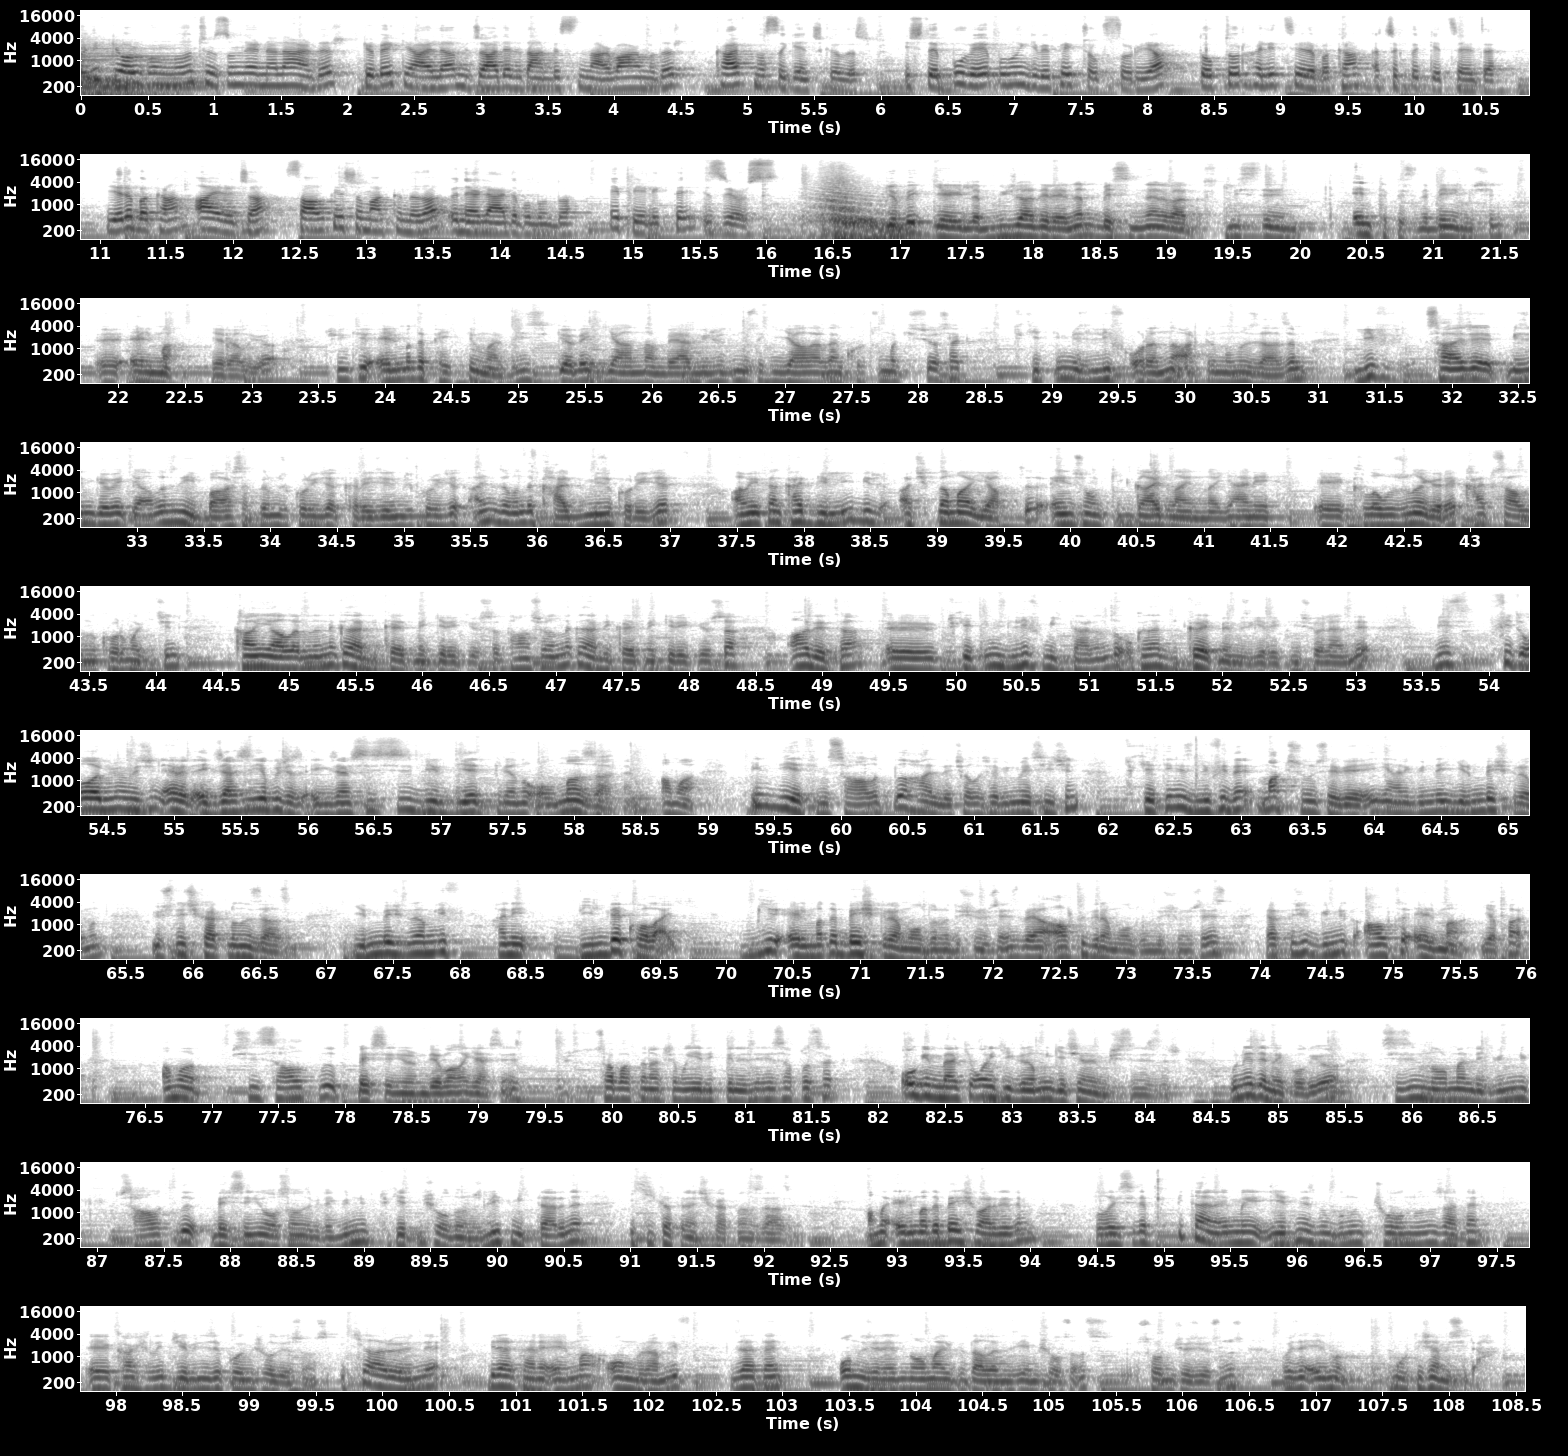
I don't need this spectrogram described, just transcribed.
Kronik yorgunluğun çözümleri nelerdir? Göbek yağıyla mücadele eden besinler var mıdır? Kalp nasıl genç kalır? İşte bu ve bunun gibi pek çok soruya Doktor Halit Yerebakan açıklık getirdi. Yerebakan ayrıca sağlıklı yaşam hakkında da önerilerde bulundu. Hep birlikte izliyoruz. Göbek yağıyla mücadele eden besinler vardır. Listenin en tepesinde benim için e, elma yer alıyor. Çünkü elmada pektin var. Biz göbek yağından veya vücudumuzdaki yağlardan kurtulmak istiyorsak tükettiğimiz lif oranını arttırmamız lazım. Lif sadece bizim göbek yağımızı değil, bağırsaklarımızı koruyacak, karaciğerimizi koruyacak, aynı zamanda kalbimizi koruyacak. Amerikan Kalp Birliği bir açıklama yaptı. En sonki guideline'ına yani e, kılavuzuna göre kalp sağlığını korumak için kan yağlarına ne kadar dikkat etmek gerekiyorsa, tansiyona ne kadar dikkat etmek gerekiyorsa adeta e, tükettiğimiz lif miktarına da o kadar dikkat etmemiz gerektiği söylendi. Biz fit olabilmemiz için evet egzersiz yapacağız. Egzersizsiz bir diyet planı olmaz zaten. Ama bir diyetin sağlıklı halde çalışabilmesi için tükettiğiniz lifi de maksimum seviyeye yani günde 25 gramın üstüne çıkartmanız lazım. 25 gram lif hani dilde kolay, bir elmada 5 gram olduğunu düşünürseniz veya 6 gram olduğunu düşünürseniz yaklaşık günlük 6 elma yapar. Ama siz sağlıklı besleniyorum diye bana gelseniz sabahtan akşama yediklerinizi hesaplasak o gün belki 12 gramı geçememişsinizdir. Bu ne demek oluyor? Sizin normalde günlük sağlıklı besleniyor olsanız bile günlük tüketmiş olduğunuz lif miktarını iki katına çıkartmanız lazım. Ama elmada 5 var dedim. Dolayısıyla bir tane elma yediniz mi bunun çoğunluğunu zaten e, karşılayıp cebinize koymuş oluyorsunuz. İki ara öğünde birer tane elma 10 gram lif. Zaten onun üzerine normal gıdalarınızı yemiş olsanız sorunu çözüyorsunuz. O yüzden elma muhteşem bir silah.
